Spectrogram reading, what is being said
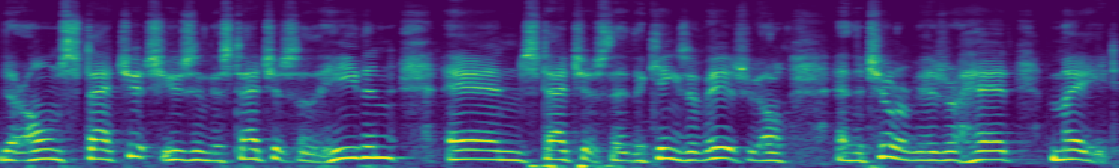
their own statutes, using the statutes of the heathen and statutes that the kings of Israel and the children of Israel had made.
